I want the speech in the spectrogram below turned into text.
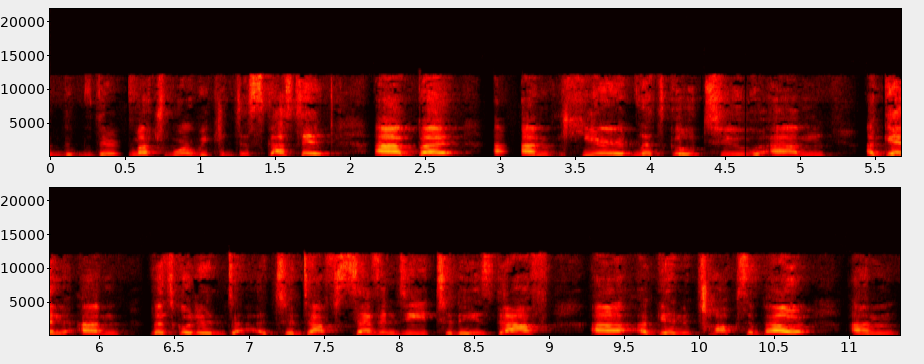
there's much more we can discuss it, uh, but um, here let's go to um, again. Um, let's go to to Daf 70. Today's Daf uh, again it talks about um,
